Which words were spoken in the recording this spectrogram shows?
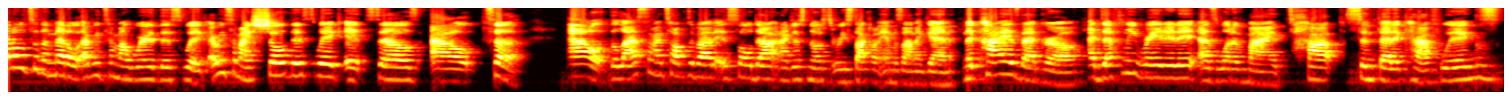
pedal to the metal every time I wear this wig. Every time I show this wig, it sells out. Out. The last time I talked about it, it sold out and I just noticed it restocked on Amazon again. Nikaya is that girl. I definitely rated it as one of my top synthetic half wigs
